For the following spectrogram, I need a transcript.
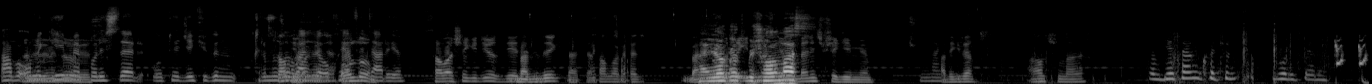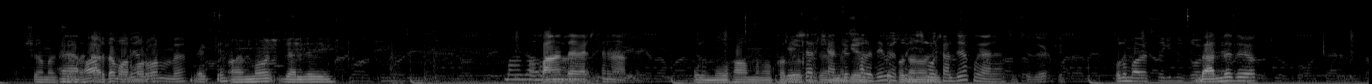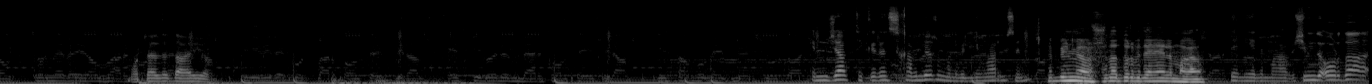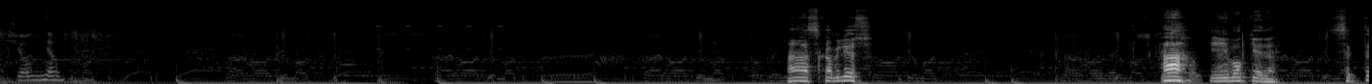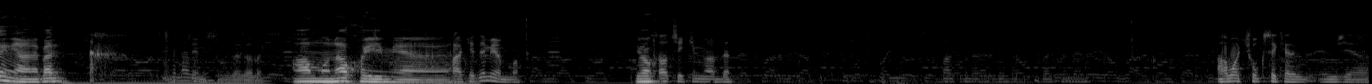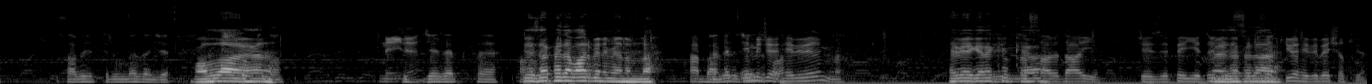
Abi onu birbirimizi giyme polisler UTC 2 gün kırmızı Sal halle o kıyafeti arıyor. Savaşa gidiyoruz diye Ben dedim de- zaten. Sal bagajı. Ben yok, savaşa yok, bir şey gitmezken olmaz. Ben hiçbir şey giymiyorum. Şundan Hadi gidelim. Al şunları. Ya Geçen gün kaçırdık polisleri. Bir şey olmaz. Bir Ee, şey olmaz. Erdem armor var mı be? Bekle. Armor gel vereyim. Bana da Bana da versene abi. Oğlum oha aman o kadar yok Gençler üzerinde kendiniz gel. halledemiyorsun. Depodan Hiç alayım. otelde yok mu yani? Kimse de yok ki. Oğlum arasına gidin zor. Bende de yok. Motelde daha iyi yok. Emici abi tekrardan sıkabiliyoruz mu bunu bilgin var mı senin? Bilmiyorum şurada dur bir deneyelim bakalım. Deneyelim abi. Şimdi orada şey olmayalım. Ha sıkabiliyoruz. Ha iyi bok yedin. Sıktın yani ben Ciddi misiniz arkadaş? amına koyayım ya. Fark edemiyor mu? Yok. Sal çekim abi ben. Ama çok seker MC ya. İsabet ettirilmez bence. Vallahi Çok yani. kullan. Neyle? CZP. falan. CZP de var benim yanımda. Abi Bende de Emice CZP var. heavy vereyim mi? Heavy'e gerek yok Heavy'nin ya. hasarı daha iyi. CZP 7, CZP 8 daha iyi. atıyor, heavy 5 atıyor.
